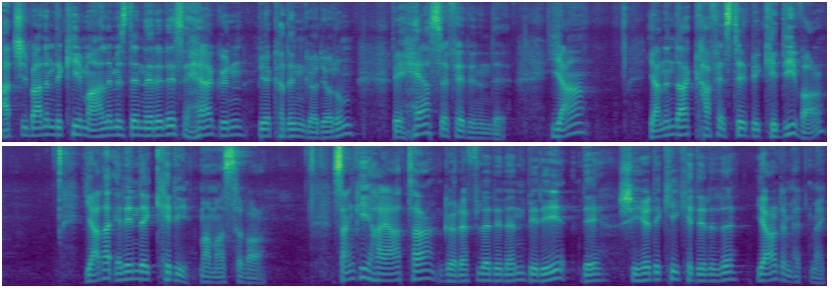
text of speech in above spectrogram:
Acıbadem'deki mahallemizde neredeyse her gün bir kadın görüyorum ve her seferinde ya yanında kafeste bir kedi var ya da elinde kedi maması var. Sanki hayata görevlerinden biri de şehirdeki kedilere yardım etmek.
